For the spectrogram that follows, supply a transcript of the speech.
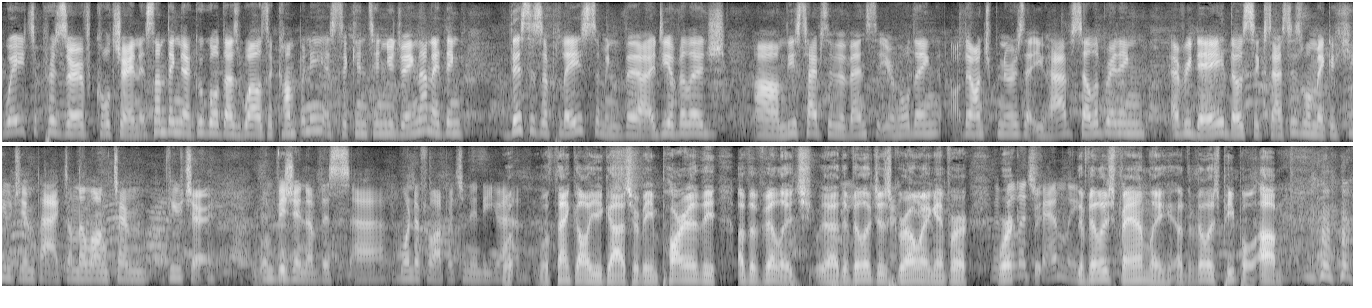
way to preserve culture, and it's something that Google does well as a company is to continue doing that. And I think this is a place, I mean, the Idea Village, um, these types of events that you're holding, the entrepreneurs that you have, celebrating every day those successes will make a huge impact on the long term future and vision of this uh, wonderful opportunity you well, have. Well, thank all you guys for being part of the of the village. Uh, the village is growing, and for the work, village family, the village family, uh, the village people. Um,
